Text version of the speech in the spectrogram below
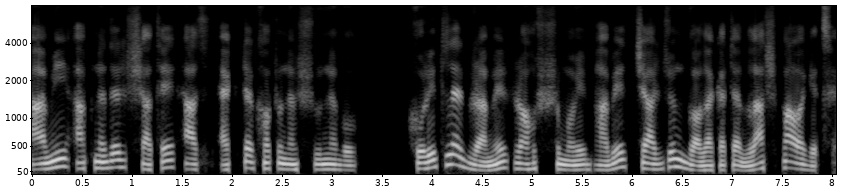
আমি আপনাদের সাথে আজ একটা ঘটনা শুনাব। হরিতলা গ্রামের রহস্যময় ভাবে চারজন গলাকাটা লাশ পাওয়া গেছে।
